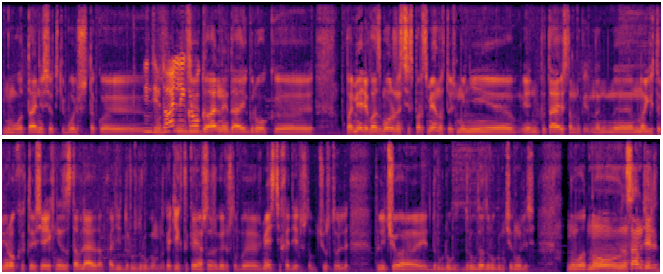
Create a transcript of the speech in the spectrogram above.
Ну, вот Таня все-таки больше такой... Индивидуальный ну, индивидуальный, игрок. да, игрок. Э, по мере возможности спортсменов, то есть мы не, я не пытаюсь там на, на многих тренировках, то есть я их не заставляю там ходить друг с другом. На каких-то, конечно же, говорю, чтобы вместе ходили, чтобы чувствовали плечо и друг, друг, друг за другом тянулись. Ну вот, но на самом деле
